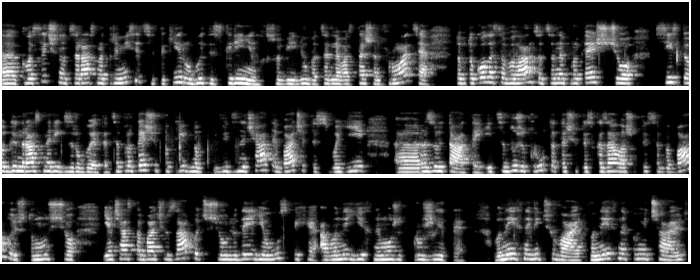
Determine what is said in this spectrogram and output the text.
е, класично це раз на три місяці такий робити скрінінг собі. Люба, це для вас теж інформація. Тобто колесо балансу це не про те, що сісти один раз на рік зробити. Це про те, що потрібно відзначати, бачити свої е, результати. І це дуже круто, те, що ти сказала, що ти себе балуєш, тому що я часто бачу запит, що у людей є успіхи, а вони їх не можуть прожити. Вони їх не відчувають, вони їх не помічають.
